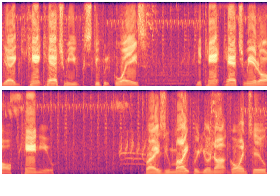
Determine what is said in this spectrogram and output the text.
Yeah, you can't catch me, you stupid glaze. You can't catch me at all, can you? Try as you might, but you're not going to.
